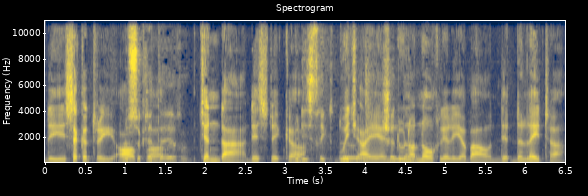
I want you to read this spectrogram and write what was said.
the secretary of uh, Chenda district, uh, district which I uh, do not know clearly about the, the later.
